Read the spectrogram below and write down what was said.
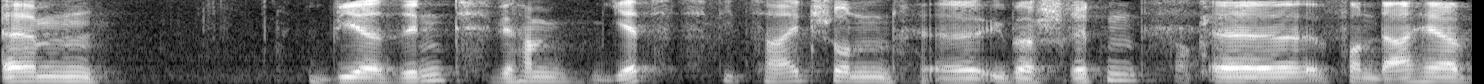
Ähm, wir sind, wir haben jetzt die Zeit schon äh, überschritten. Okay. Äh, von daher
